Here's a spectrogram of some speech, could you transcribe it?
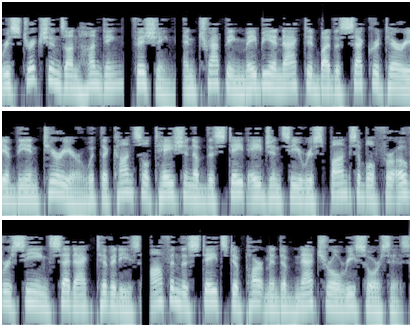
Restrictions on hunting, fishing, and trapping may be enacted by the Secretary of the Interior with the consultation of the state agency responsible for overseeing said activities, often the state's Department of Natural Resources,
